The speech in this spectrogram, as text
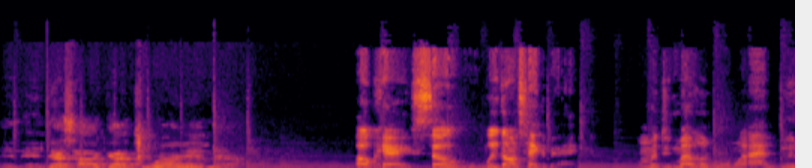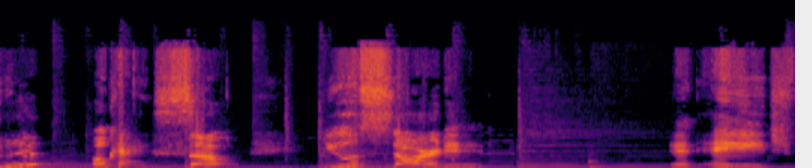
and, and that's how I got to where I am now. Okay, so we're gonna take it back. I'm gonna do my little rewind. Okay, so you started at age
